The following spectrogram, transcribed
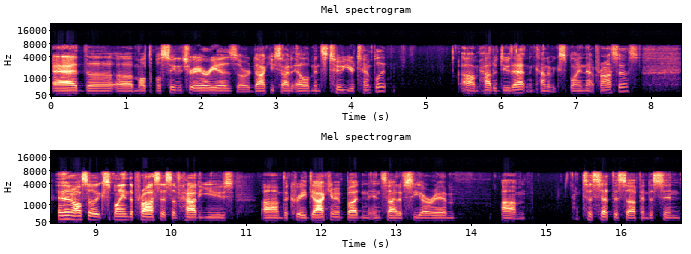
add the uh, multiple signature areas or DocuSign elements to your template, um, how to do that and kind of explain that process. And then also explain the process of how to use um, the create document button inside of CRM um, to set this up and to send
